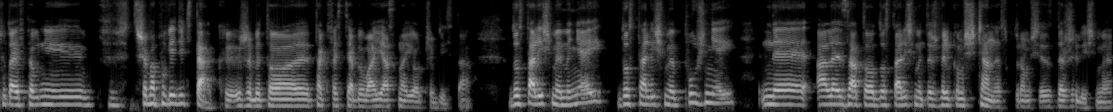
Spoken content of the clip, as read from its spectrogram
tutaj w pełni trzeba powiedzieć tak, żeby to ta kwestia była jasna i oczywista. Dostaliśmy mniej, dostaliśmy później, ale za to dostaliśmy też wielką ścianę, z którą się zderzyliśmy.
